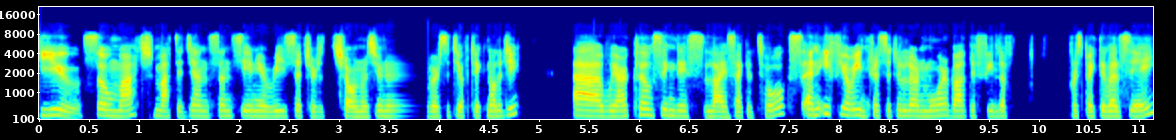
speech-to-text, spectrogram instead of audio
you so much, Matty Janssen, Senior Researcher at Chalmers University of Technology. Uh, we are closing this life cycle talks. And if you're interested to learn more about the field of prospective LCA,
